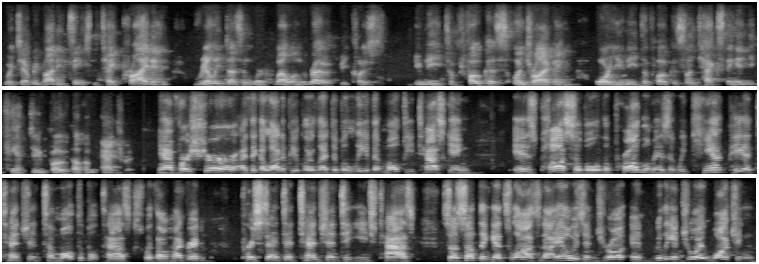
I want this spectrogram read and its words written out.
which everybody seems to take pride in, really doesn't work well on the road because you need to focus on driving or you need to focus on texting and you can't do both of them accurately. Yeah, for sure. I think a lot of people are led to believe that multitasking is possible. The problem is that we can't pay attention to multiple tasks with hundred percent attention to each task. So something gets lost. And I always enjoy and really enjoy watching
